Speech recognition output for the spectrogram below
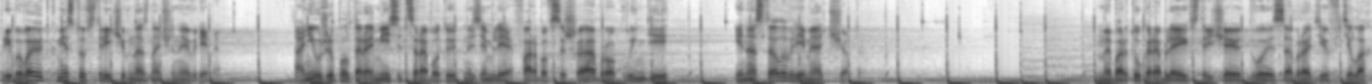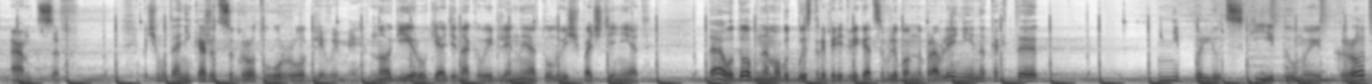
прибывают к месту встречи в назначенное время. Они уже полтора месяца работают на Земле. Фарба в США, Брок в Индии. И настало время отчета. На борту корабля их встречают двое собратьев в телах антцев. Почему-то они кажутся Гроту уродливыми. Ноги и руки одинаковой длины, а туловища почти нет. Да, удобно, могут быстро передвигаться в любом направлении, но как-то не по-людски, думает Грот,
